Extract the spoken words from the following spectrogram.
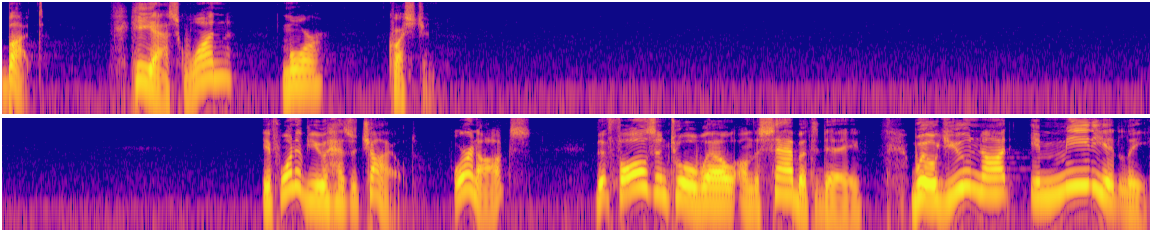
But he asks one more question. If one of you has a child or an ox that falls into a well on the Sabbath day, will you not immediately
